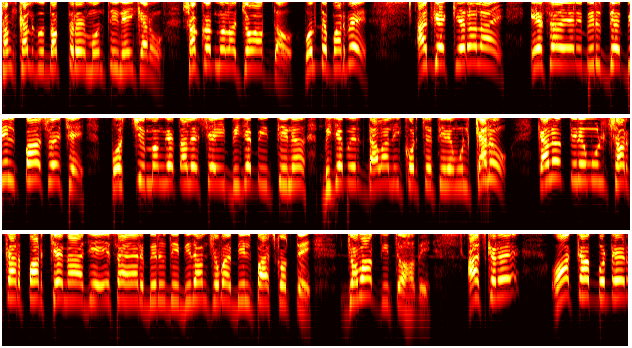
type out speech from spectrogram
সংখ্যালঘু দপ্তরের মন্ত্রী নেই কেন? মোল্লা জবাব দাও, বলতে পারবে? আজকে কেরালায় এসআইয়ের বিরুদ্ধে বিল পাস হয়েছে। পশ্চিমবঙ্গে তাহলে সেই বিজেপি তিন, বিজেপির দালালি করছে তৃণমূল কেন? কেন তৃণমূল সরকার পারছে না যে এসআইয়ের বিরোধী বিধানসভায় বিল পাস করতে? জবাব দিতে হবে। আজকের ওয়াকাপ বোর্ডের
